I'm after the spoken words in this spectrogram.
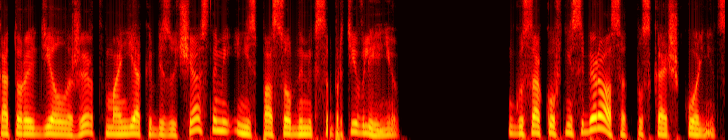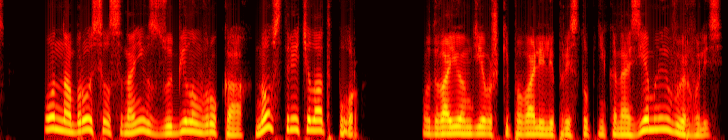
которая делала жертв маньяка безучастными и неспособными к сопротивлению. Гусаков не собирался отпускать школьниц. Он набросился на них с зубилом в руках, но встретил отпор. Вдвоем девушки повалили преступника на землю и вырвались.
